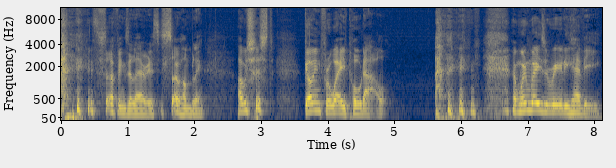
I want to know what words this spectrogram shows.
surfing's hilarious. It's so humbling. I was just going for a wave pulled out, and when waves are really heavy,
